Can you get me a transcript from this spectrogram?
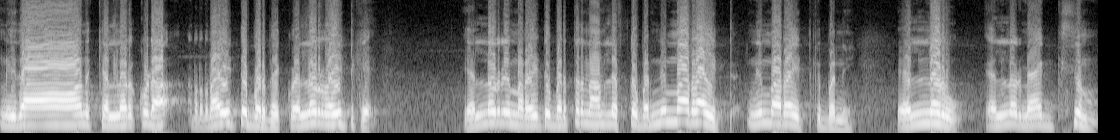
ನಿಧಾನಕ್ಕೆ ಎಲ್ಲರೂ ಕೂಡ ರೈಟ್ ಬರಬೇಕು. ಎಲ್ಲರೂ ರೈಟ್ಗೆ ಎಲ್ಲರೂ ನಿಮ್ಮ ರೈಟ್ ಬರ್ತಾರೆ. ನಾನು ಲೆಫ್ಟ್ ಬನ್ನಿ. ನಿಮ್ಮ ರೈಟ್ ನಿಮ್ಮ ರೈಟ್ಗೆ ಬನ್ನಿ. ಎಲ್ಲರೂ ಎಲ್ಲರೂ ಮ್ಯಾಕ್ಸಿಮಮ್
